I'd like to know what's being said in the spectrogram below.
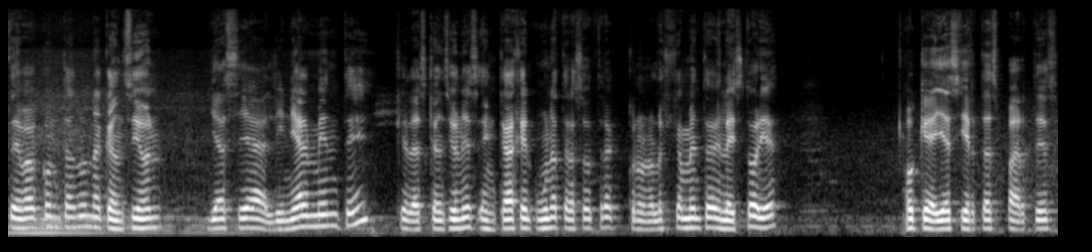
te va contando una canción ya sea linealmente, que las canciones encajen una tras otra cronológicamente en la historia, o que haya ciertas partes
